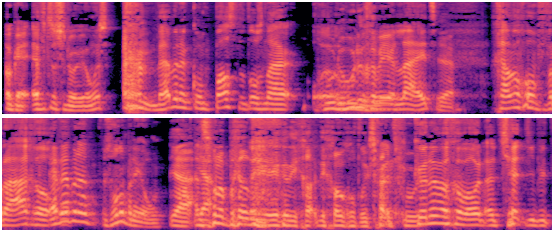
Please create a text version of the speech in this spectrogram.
Oké, even tussendoor jongens. We hebben een kompas dat ons naar hoedegeweer leidt. Ja. gaan we gewoon vragen... En of- we hebben een zonnebril. Ja, en Ja. zonnebril die, die, die, die goocheltrucs uitvoert. Kunnen we gewoon aan ChatGPT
